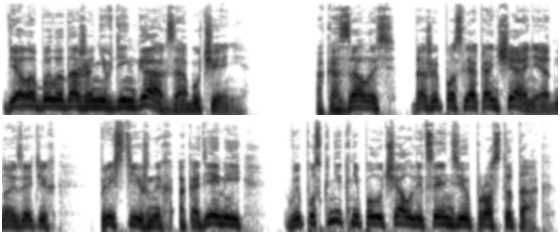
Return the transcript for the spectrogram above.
Дело было даже не в деньгах за обучение. Оказалось, даже после окончания одной из этих престижных академий выпускник не получал лицензию просто так.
